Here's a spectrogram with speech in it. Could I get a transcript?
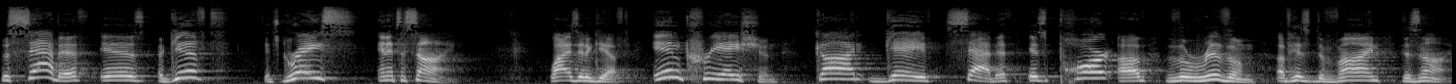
The Sabbath is a gift, it's grace, and it's a sign. Why is it a gift? In creation, God gave Sabbath as part of the rhythm of His divine design.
